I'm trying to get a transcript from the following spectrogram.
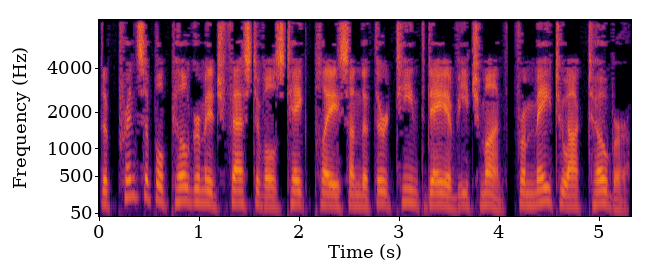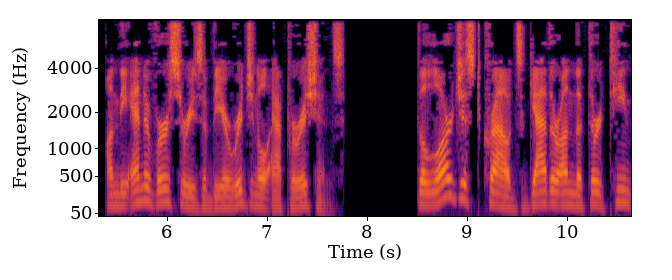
The principal pilgrimage festivals take place on the 13th day of each month, from May to October, on the anniversaries of the original apparitions. The largest crowds gather on 13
